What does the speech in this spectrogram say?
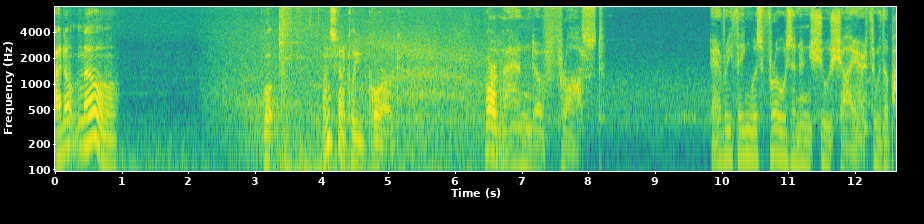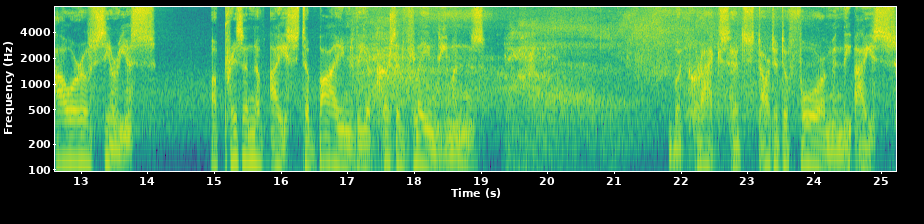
I don't know. Well, I'm just gonna call you Gorog. Gorog. Land of frost. Everything was frozen in Shushire through the power of Sirius. A prison of ice to bind the accursed flame demons. But cracks had started to form in the ice.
